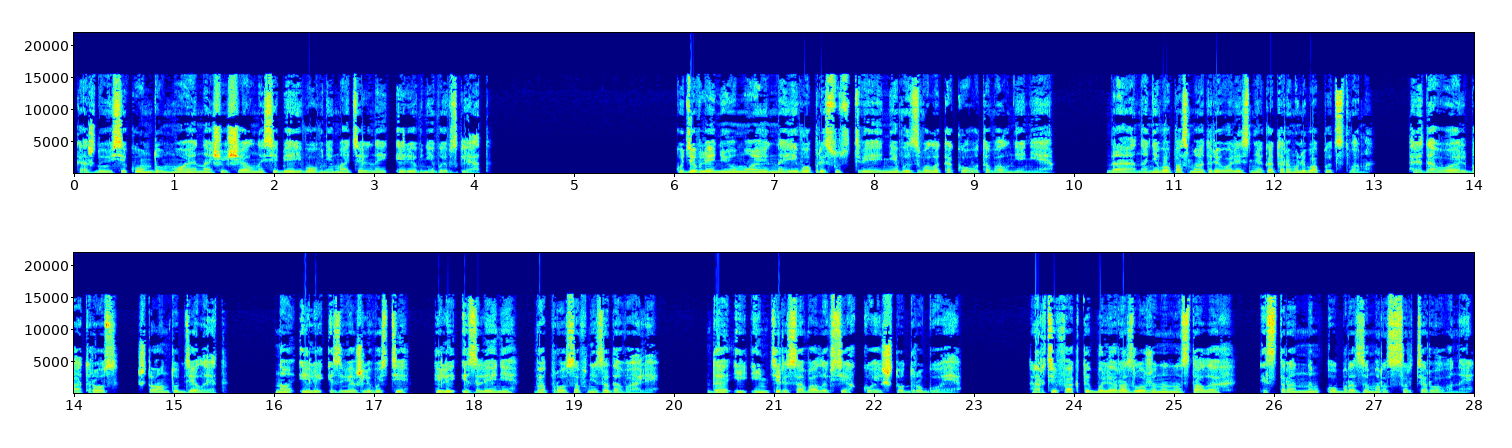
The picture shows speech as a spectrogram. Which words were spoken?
каждую секунду, Моэн ощущал на себе его внимательный и ревнивый взгляд. К удивлению Моина, его присутствие не вызвало какого-то волнения. Да, на него посматривали с некоторым любопытством. Рядовой альбатрос, что он тут делает? Но или из вежливости, или из лени вопросов не задавали. Да и интересовало всех кое-что другое. Артефакты были разложены на столах и странным образом рассортированы.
